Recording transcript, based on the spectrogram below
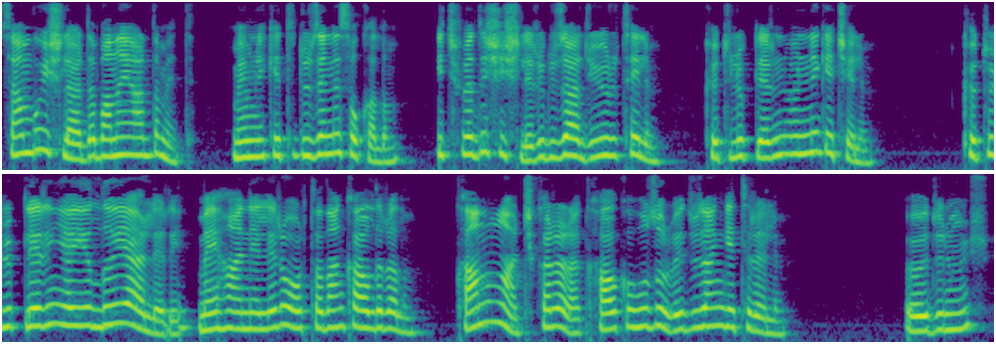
Sen bu işlerde bana yardım et. Memleketi düzene sokalım. İç ve dış işleri güzelce yürütelim. Kötülüklerin önüne geçelim. Kötülüklerin yayıldığı yerleri, meyhaneleri ortadan kaldıralım. Kanunlar çıkararak halka huzur ve düzen getirelim. Öldürmüş.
